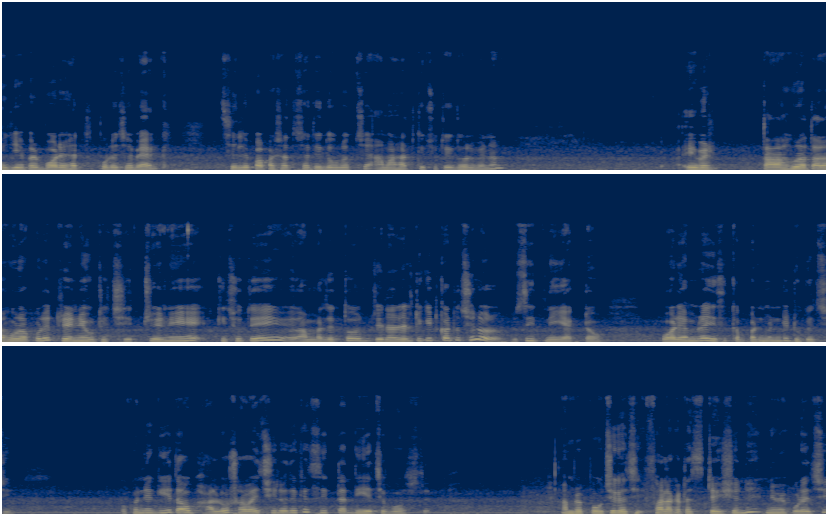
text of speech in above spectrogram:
এই যে এবার বরের হাত পড়েছে ব্যাগ। ছেলে পাপার সাথে সাথেই দৌড়চ্ছে, আমার হাত কিছুতেই ধরবে না। এবার তাড়াহুড়া তাড়াহুড়া করে ট্রেনে উঠেছি। ট্রেনে কিছুতেই আমাদের তো জেনারেল টিকিট কাটা ছিল সিট নেই একটাও। পরে আমরা এসি কম্পার্টমেন্টে ঢুকেছি। ওখানে গিয়ে তাও ভালো সবাই ছিল দেখে সিটটা দিয়েছে বসতে। আমরা পৌঁছে গেছি ফালাকাটা স্টেশনে নেমে পড়েছি।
